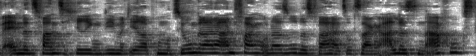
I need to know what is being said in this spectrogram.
Ende 20-Jährigen, die mit ihrer Promotion gerade anfangen oder so. Das war halt sozusagen alles Nachwuchs.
